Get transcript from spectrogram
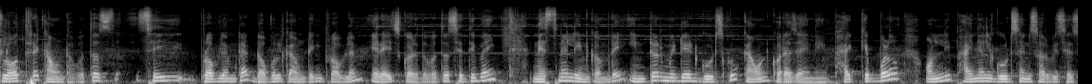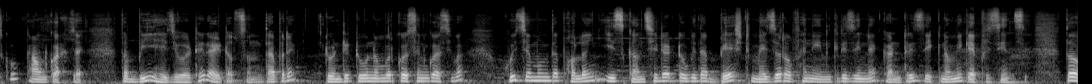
କ୍ଲଥ୍ରେ କାଉଣ୍ଟ ହେବ ତ ସେଇ ପ୍ରୋବ୍ଲେମ୍ଟା ଡବଲ୍ କାଉଣ୍ଟିଂ ପ୍ରୋବ୍ଲେମ୍ ଏରାଇଜ୍ କରିଦେବ ତ ସେଥିପାଇଁ ନ୍ୟାସନାଲ୍ ଇନକମ୍ରେ ଇଣ୍ଟରମିଡ଼ିଏଟ୍ ଗୁଡ୍ସକୁ କାଉଣ୍ଟ କରାଯାଏ ନାହିଁ କେବଳ ଓନ୍ଲି ଫାଇନାଲ୍ ଗୁଡ୍ସ ଆଣ୍ଡ ସର୍ଭିସେସ୍କୁ କାଉଣ୍ଟ କରାଯାଏ ତ ବି ହେଇଯିବ ଏଠି ରାଇଟ୍ ଅପ୍ସନ୍ ତାପରେ ଟ୍ୱେଣ୍ଟି ଟୁ ନମ୍ବର କ୍ୱେଶ୍ଚନ୍କୁ ଆସିବା which among the following is consider to be the best measure of an increase in a country's economic efficiency ତ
